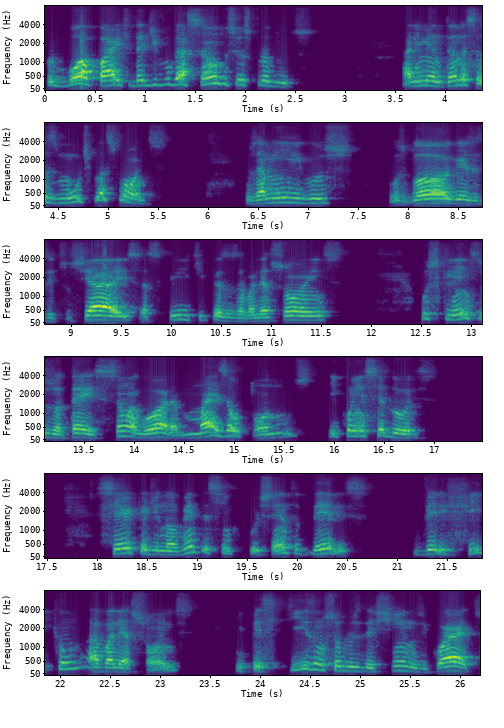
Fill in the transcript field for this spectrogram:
por boa parte da divulgação dos seus produtos, alimentando essas múltiplas fontes. Os amigos, os bloggers, as redes sociais, as críticas, as avaliações. Os clientes dos hotéis são agora mais autônomos e conhecedores, cerca de 95% deles verificam avaliações e pesquisam sobre os destinos e quartos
